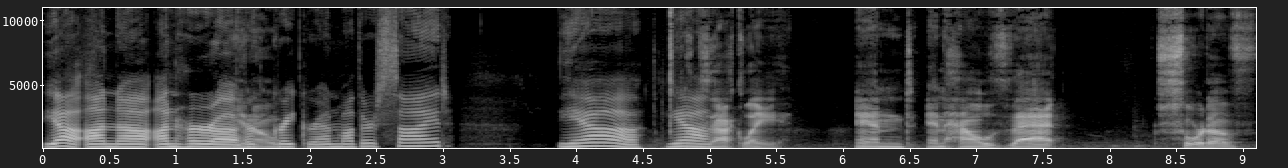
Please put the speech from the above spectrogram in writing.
yeah. On uh, on her uh, her great grandmother's side. Yeah, yeah. exactly and and how that sort of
